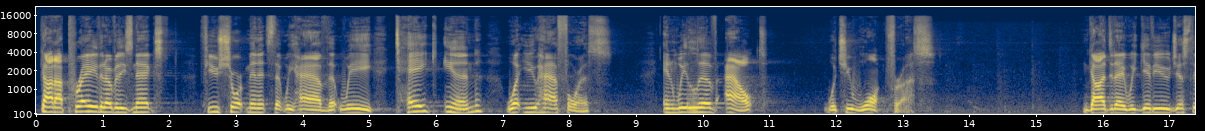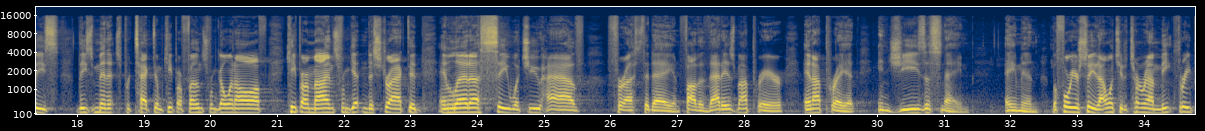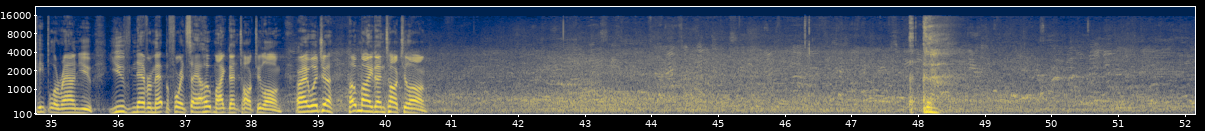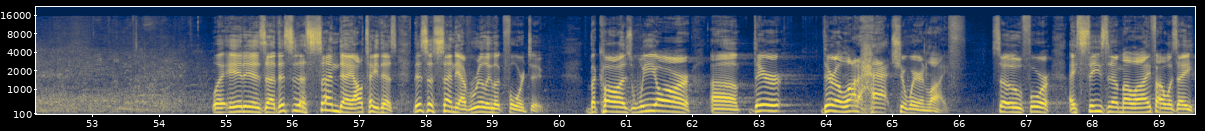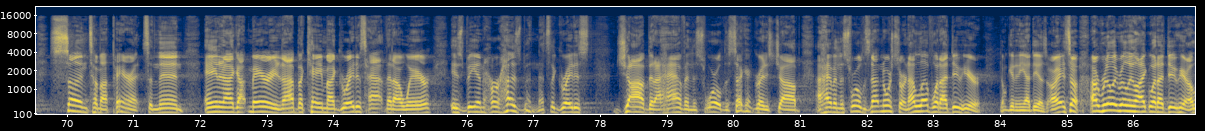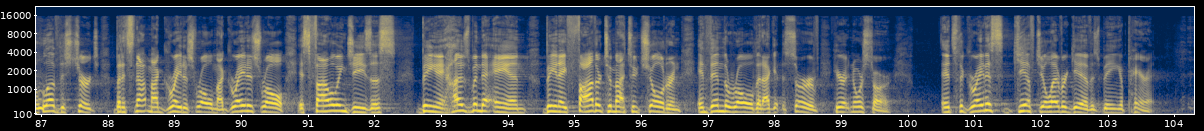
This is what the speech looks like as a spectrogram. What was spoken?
God, I pray that over these next few short minutes that we have that we take in what you have for us and we live out what you want for us. God, today we give you just these, these minutes, protect them, keep our phones from going off, keep our minds from getting distracted, and let us see what you have for us today. And Father, that is my prayer, and I pray it in Jesus' name. Amen. Before you're seated, I want you to turn around, meet three people around you you've never met before, and say, I hope Mike doesn't talk too long. All right, would you? Hope Mike doesn't talk too long. well, it is, uh, this is a Sunday, I'll tell you this. This is a Sunday I've really look forward to because we are, uh, there, there are a lot of hats you wear in life. So, for a season of my life, I was a son to my parents. And then Ann and I got married, and I became my greatest hat that I wear is being her husband. That's the greatest job that I have in this world. The second greatest job I have in this world is not North Star. And I love what I do here. Don't get any ideas. All right. So I really, really like what I do here. I love this church, but it's not my greatest role. My greatest role is following Jesus, being a husband to Ann, being a father to my two children, and then the role that I get to serve here at North Star. It's the greatest gift you'll ever give is being a parent.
